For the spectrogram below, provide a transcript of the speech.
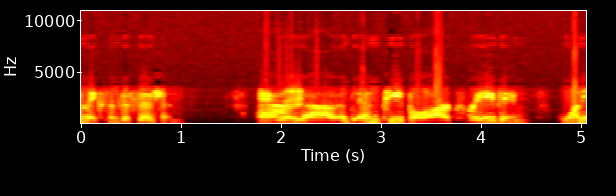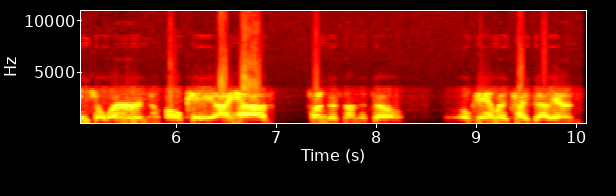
to make some decisions. And Right. uh, and people are craving, wanting to learn. Okay, I have fungus on the toe. Okay, I'm going to type that in,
